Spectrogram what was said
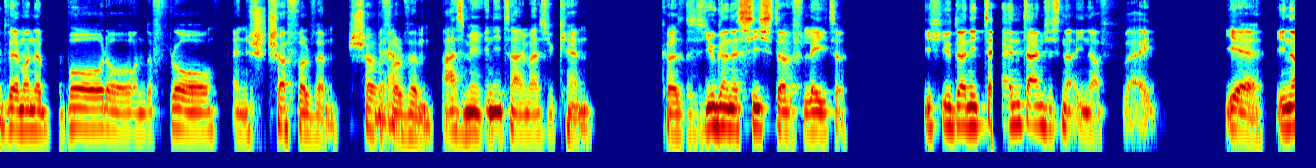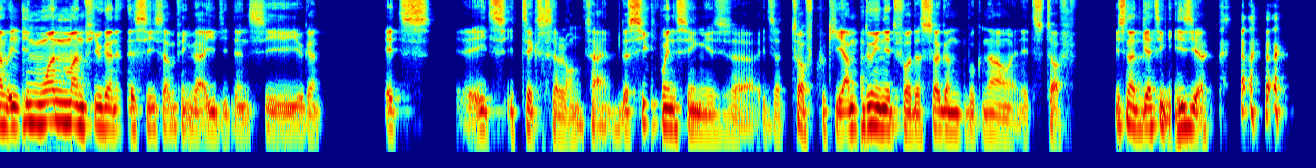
put them on a board or on the floor, and shuffle them, shuffle Yeah. them as many times as you can. Because you're gonna see stuff later. If you've done it 10 times, it's not enough. Like, yeah, you know, in one month you're gonna see something that you didn't see. You can it's it's it takes a long time. The sequencing is uh, it's a tough cookie. I'm doing it for the second book now, and it's tough. It's not getting easier.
